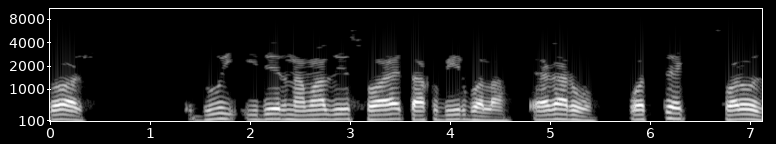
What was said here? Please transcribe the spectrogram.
দশ। দুই ঈদের নামাজে ছয় তাকবীর বলা। এগারো। প্রত্যেক ফরজ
